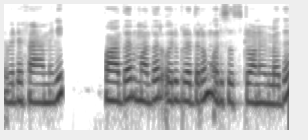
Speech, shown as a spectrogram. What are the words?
ഇവരുടെ ഫാമിലി ഫാദർ മദർ ഒരു ബ്രദറും ഒരു സിസ്റ്ററുമാണ് ഉള്ളത്.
